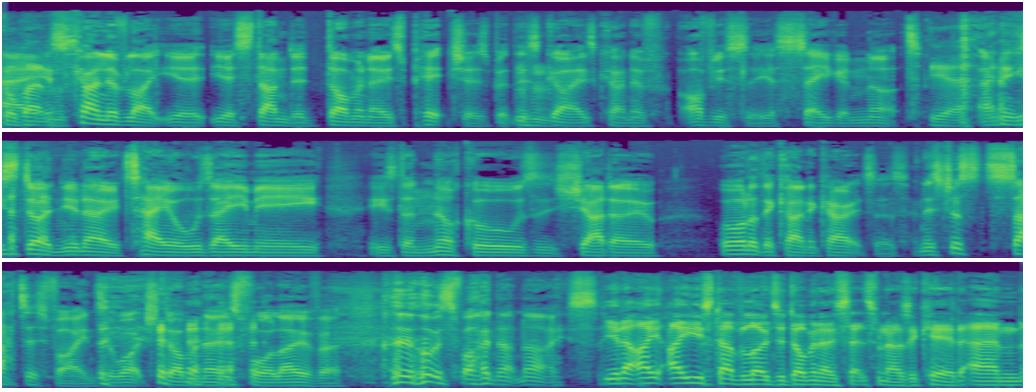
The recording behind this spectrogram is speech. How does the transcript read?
cool Yeah, it's kind of like your your standard Domino's pictures, but Mm-hmm. this guy's kind of obviously a Sega nut. Yeah. and he's done you know Tails, Amy, he's done Knuckles, Shadow. All of the kind of characters, and it's just satisfying to watch dominoes fall over. I always find that nice. You know, I, I used to have loads of domino sets when I was a kid, and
